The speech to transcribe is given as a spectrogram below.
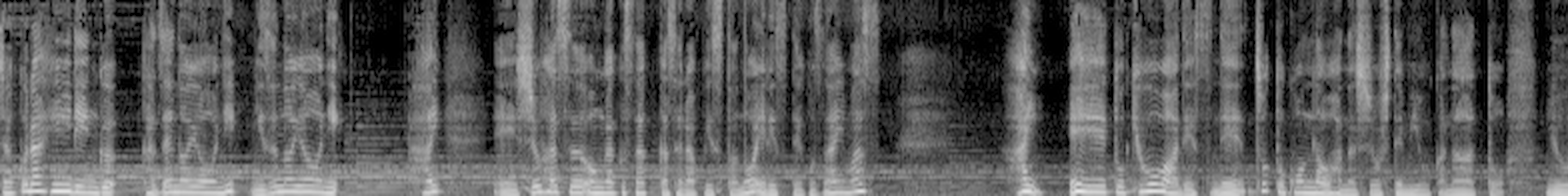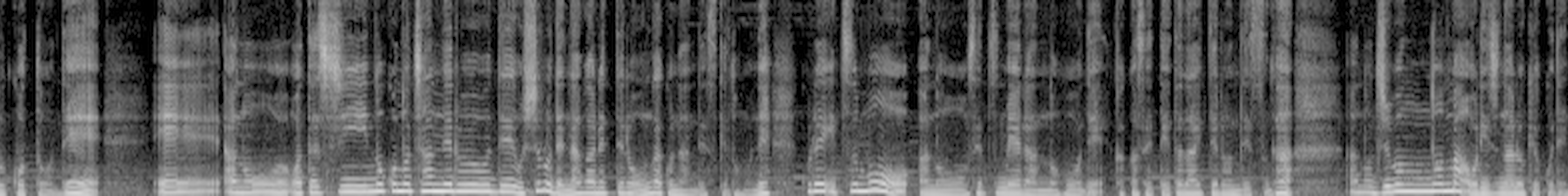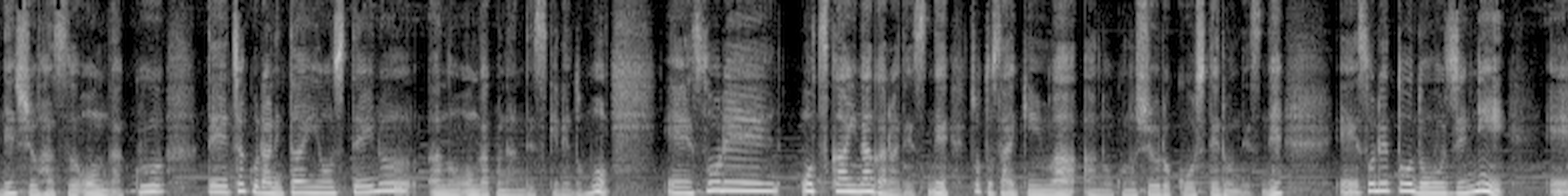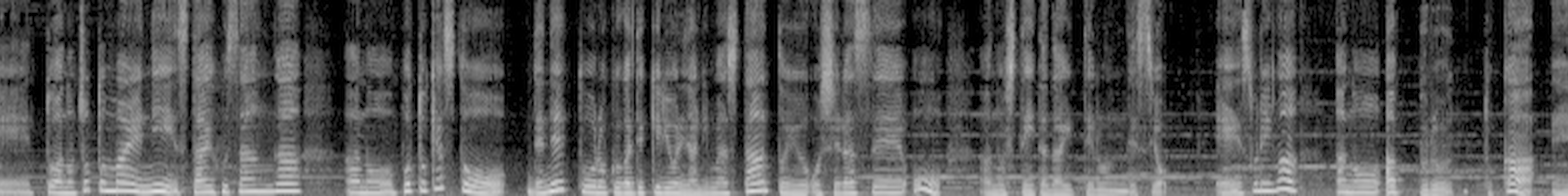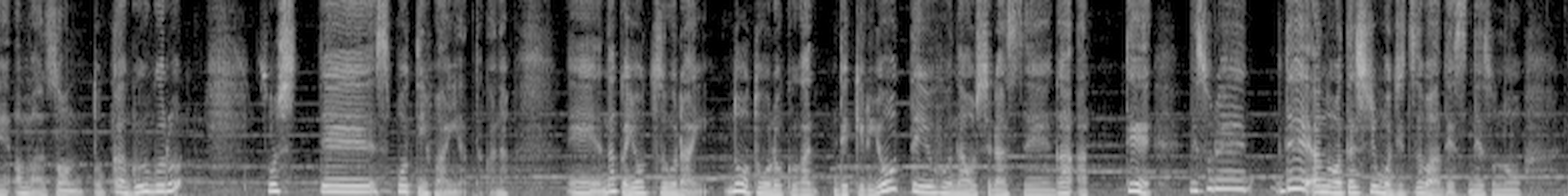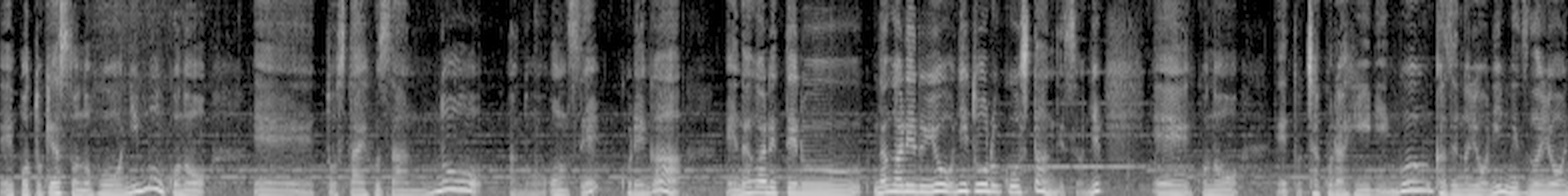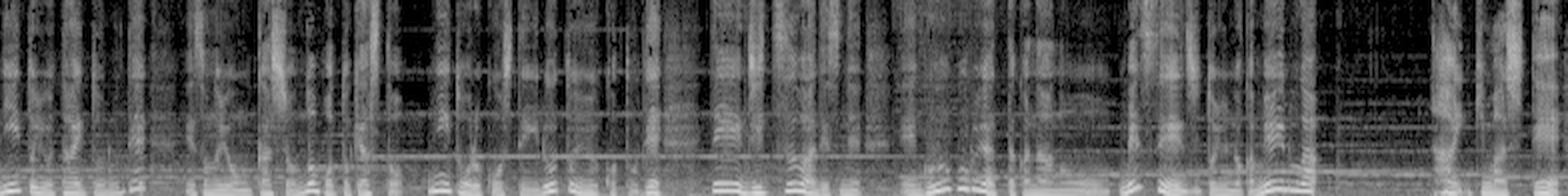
チャクラヒーリング風のように水のように。はい、えー、周波数音楽作家セラピストのエリスでございます。はい。えーと今日はですねちょっとこんなお話をしてみようかなということで、えー、あの私のこのチャンネルで後ろで流れてる音楽なんですけどもねこれいつもあの説明欄の方で書かせていただいてるんですがあの自分の、まあ、オリジナル曲でね周波数音楽でチャクラに対応しているあの音楽なんですけれども、えー、それを使いながらですねちょっと最近はあのこの収録をしてるんですね。えー、それと同時にえー、っとあのちょっと前にスタイフさんがあのポッドキャストでね登録ができるようになりましたというお知らせをあのしていただいてるんですよ。えー、それがあのアップルとか、えー、Amazon とか Google そして Spotify やったかな、えー、なんか4つぐらいの登録ができるよっていう風なお知らせがあってでそれであの私も実はですねその、えー、ポッドキャストの方にもこの、えーと、スタイフさんのあの音声？これが流れてる流れるように登録をしたんですよね。えー、この、えーと「チャクラヒーリング風のように水のように」というタイトルで、え、その4箇所のポッドキャストに登録をしているということでで実はですねえー、Google やったかなあのメッセージというのかメールがはい来まして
